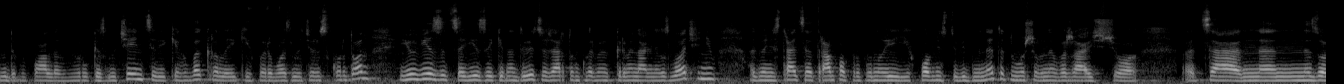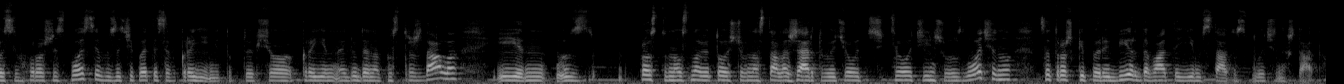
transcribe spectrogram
люди попали в руки злочинців, яких викрали, яких перевозили через кордон. Ю-візи це візи, які надаються жертвам кримінальних злочинів. Адміністрація Трампа пропонує їх повністю відмінити, тому що вони вважають, що це не, не зовсім хороший спосіб зачепитися в країні. Тобто, якщо країна людина постраждала і просто на основі того, що вона стала жертвою цього, цього чи іншого злочину, це трошки перебір давати їм статус в Сполучених Штатах.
